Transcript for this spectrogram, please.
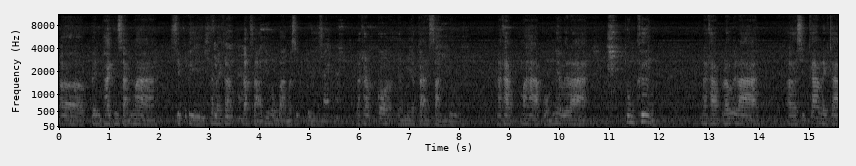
เอ่อเป็นพาร์กินสันมา 10 ปีใช่ไหมครับ10ปีค่ะรักษาที่โรงพยาบาลมา 10 ปีใช่ค่ะนะครับ ก็ยังมีอาการสั่นอยู่นะครับ มาหาผมเนี่ยเวลา ทุ่มครึ่งนะครับ แล้วเวลา 19นาฬิกา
